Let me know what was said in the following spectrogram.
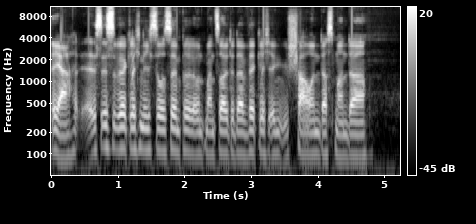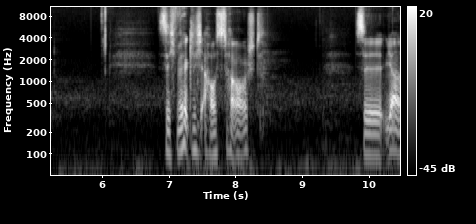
ja, es ist wirklich nicht so simpel und man sollte da wirklich irgendwie schauen, dass man da sich wirklich austauscht sie, ja,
